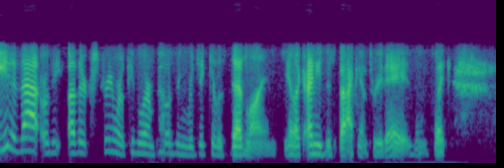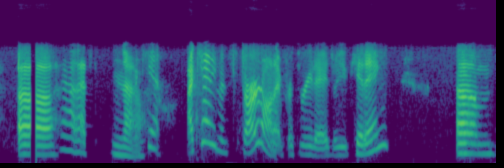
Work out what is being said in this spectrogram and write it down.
either that or the other extreme where people are imposing ridiculous deadlines. You know, like I need this back in three days, and it's like, uh, Ah, that's no. I can't, I can't even start on it for three days. Are you kidding? Um,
